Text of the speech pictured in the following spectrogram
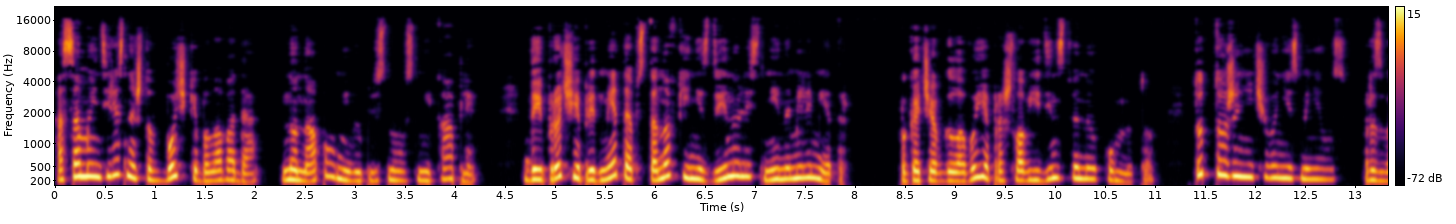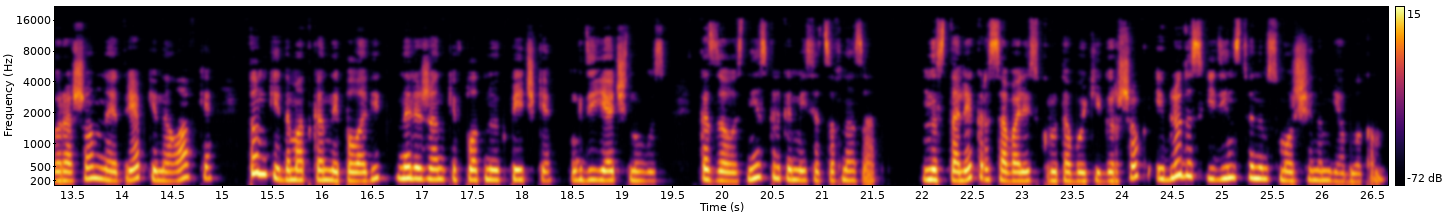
А самое интересное, что в бочке была вода, но на пол не выплеснулось ни капли. Да и прочие предметы обстановки не сдвинулись ни на миллиметр. Покачав головой, я прошла в единственную комнату. Тут тоже ничего не изменилось. Разворошенные тряпки на лавке, тонкий домотканный половик на лежанке вплотную к печке, где я очнулась, казалось, несколько месяцев назад. На столе красовались крутобойкий горшок и блюдо с единственным сморщенным яблоком.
